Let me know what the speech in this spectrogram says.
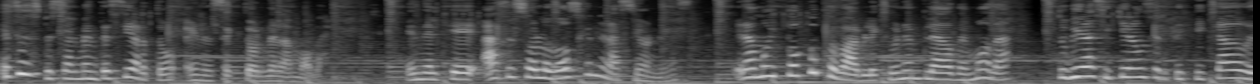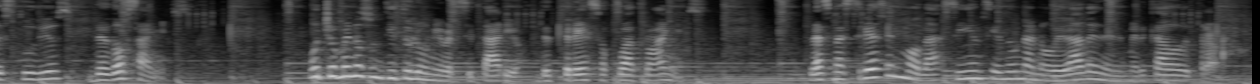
Esto es especialmente cierto en el sector de la moda, en el que hace solo dos generaciones era muy poco probable que un empleado de moda tuviera siquiera un certificado de estudios de dos años, mucho menos un título universitario de tres o cuatro años. Las maestrías en moda siguen siendo una novedad en el mercado de trabajo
